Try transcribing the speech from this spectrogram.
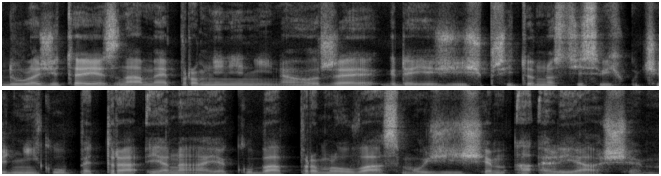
Důležité je známé proměnění nahoře, kde Ježíš přítomnosti svých učedníků Petra, Jana a Jakuba promlouvá s Možíšem a Eliášem.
